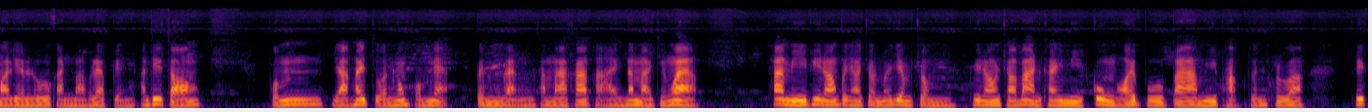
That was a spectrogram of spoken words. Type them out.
มาเรียนรู้กันมาแลกเปลี่ยน อันที่สองผมอยากให้สวนของผมเนี่ยเป็นแหล่งทำมาค้าขายนั่นหมายถึงว่า ถ้ามีพี่น้องประชาชนมาเยี่ยมชม พี่น้องชาวบ้านใครมีกุ้งหอยปูปลา มีผักสวนครัว พริก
